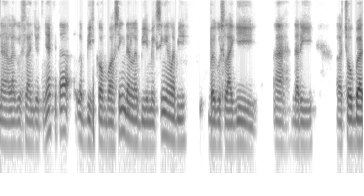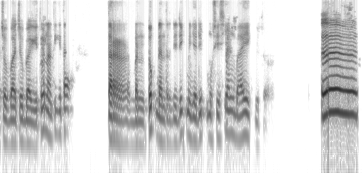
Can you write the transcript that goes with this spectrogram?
Nah, lagu selanjutnya kita lebih composing dan lebih mixing yang lebih bagus lagi. Nah, dari uh, coba coba coba gitu nanti kita terbentuk dan terdidik menjadi musisi yang baik gitu. Hmm.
